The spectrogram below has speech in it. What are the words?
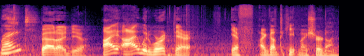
right? Bad idea. I, I would work there if I got to keep my shirt on.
